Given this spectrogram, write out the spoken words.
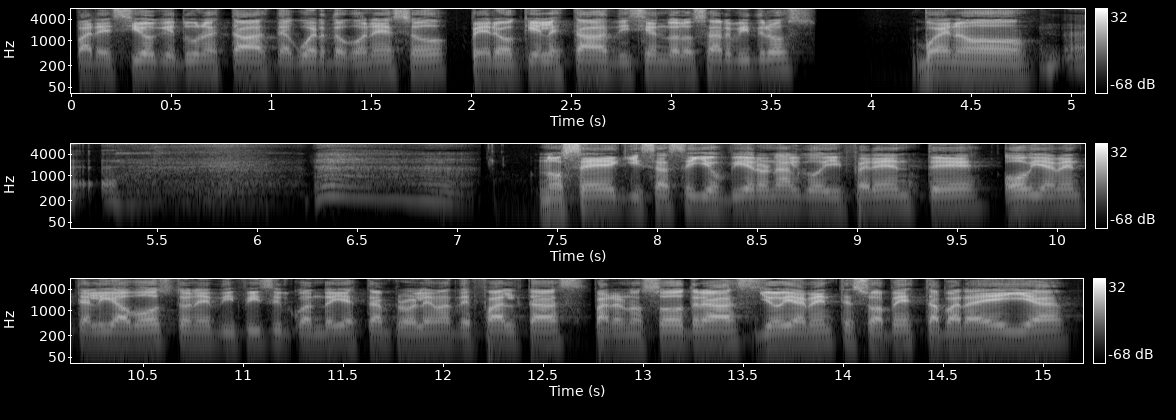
Pareció que tú no estabas de acuerdo con eso, pero ¿qué le estabas diciendo a los árbitros? Bueno... No sé, quizás ellos vieron algo diferente. Obviamente Liga Boston es difícil cuando ella está en problemas de faltas para nosotras y obviamente su apesta para ella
